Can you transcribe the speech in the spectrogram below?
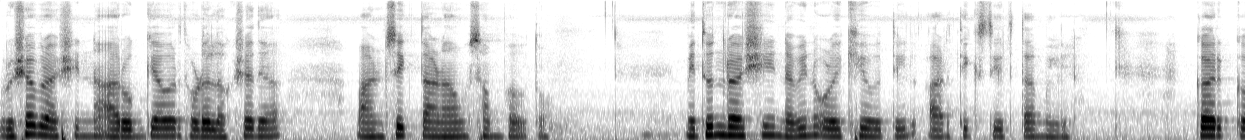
वृषभ राशींना आरोग्यावर थोडं लक्ष द्या मानसिक तणाव संपवतो. मिथुन राशी नवीन ओळखी होतील आर्थिक स्थिरता मिळेल. कर्क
